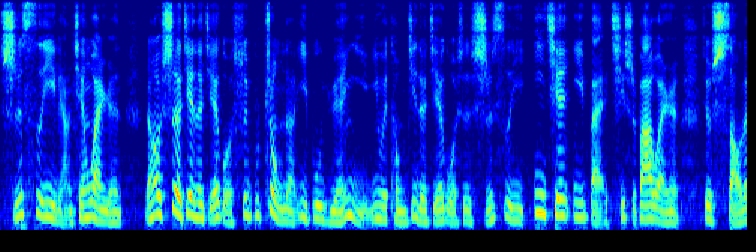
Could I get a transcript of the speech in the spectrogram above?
十四亿两千万人，然后射箭的结果虽不中呢，亦不远矣，因为统计的结果是十四亿一千一百七十八万人，就少了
